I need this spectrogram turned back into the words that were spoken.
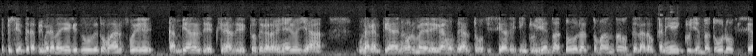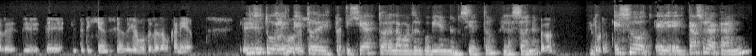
El presidente la primera medida que tuvo que tomar fue cambiar al general director de Carabineros y a una cantidad enorme, digamos, de altos oficiales, incluyendo a todo el alto mando de la Araucanía, incluyendo a todos los oficiales de, inteligencia, digamos, de la Araucanía. Y eso eh, tuvo el efecto de, desprestigiar toda la labor del gobierno, ¿no es cierto?, en la zona. ¿Perdón? Eso, el, el caso Huracán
